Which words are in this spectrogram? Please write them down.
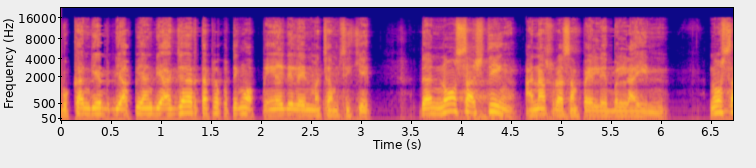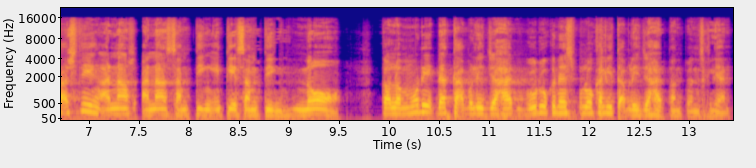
Bukan dia, dia apa yang dia ajar tapi aku tengok PL dia lain macam sikit. Dan no such thing, anak sudah sampai label lain. No such thing, anak anak something, it is something. No kalau murid dah tak boleh jahat, guru kena 10 kali tak boleh jahat tuan-tuan sekalian.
